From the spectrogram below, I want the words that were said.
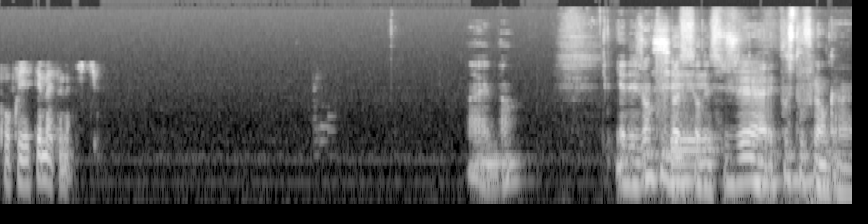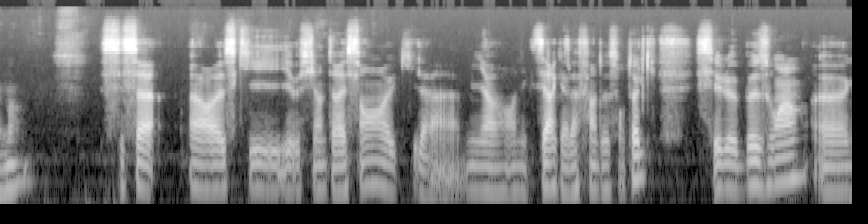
propriétés mathématiques. Ouais, ben. Il y a des gens qui bossent sur des sujets euh, époustouflants quand même. Hein. C'est ça. Alors, ce qui est aussi intéressant, euh, qu'il a mis en exergue à la fin de son talk, c'est le besoin euh,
